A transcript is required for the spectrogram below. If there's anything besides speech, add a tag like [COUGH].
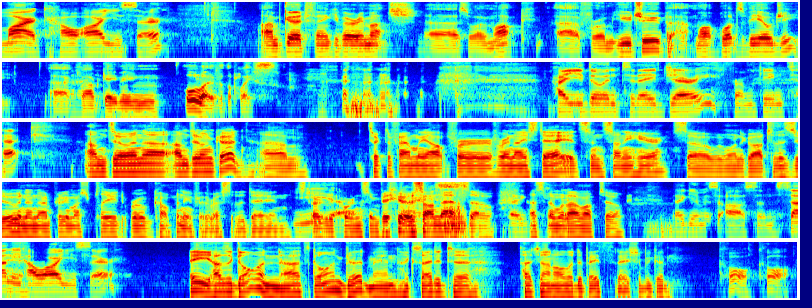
Mark, how are you, sir? I'm good, thank you very much. Uh, so I'm Mark uh, from YouTube at Mark Watts VLG, uh, cloud gaming all over the place. [LAUGHS] How you doing today, Jerry from Game Tech? I'm doing uh, I'm doing good. Um, took the family out for for a nice day. It's been sunny here, so we wanted to go out to the zoo, and then I pretty much played Rogue Company for the rest of the day and started Yeah. recording some [LAUGHS] videos Nice. on that. So Thank that's been what I'm up to. That game is awesome. Sunny, how are you, sir? Hey, how's it going? Uh, it's going good, man. Excited to touch on all the debates today. Should be good. Cool, cool.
